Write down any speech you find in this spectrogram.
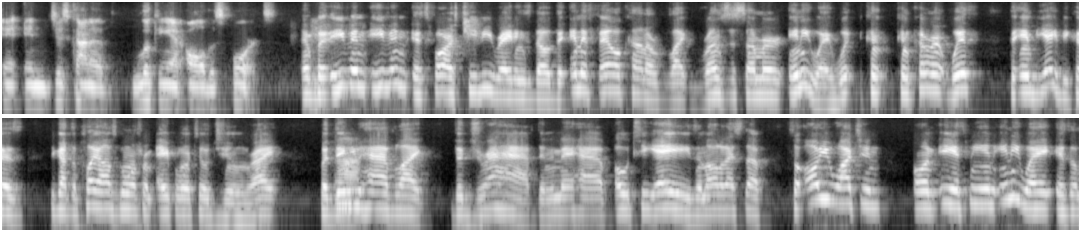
and, and just kind of looking at all the sports. And but even even as far as TV ratings though, the NFL kind of like runs the summer anyway, with con- concurrent with the NBA because you got the playoffs going from April until June, right? But then Uh-huh. you have like the draft, and then they have OTAs and all of that stuff. So all you're watching on ESPN anyway is a,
